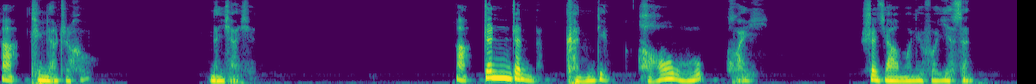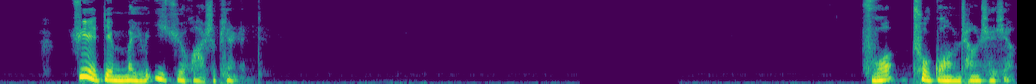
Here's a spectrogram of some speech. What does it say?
啊！听了之后能相信啊，真正的肯定，毫无怀疑。释迦牟尼佛一生决定没有一句话是骗人。佛出广长舌相，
